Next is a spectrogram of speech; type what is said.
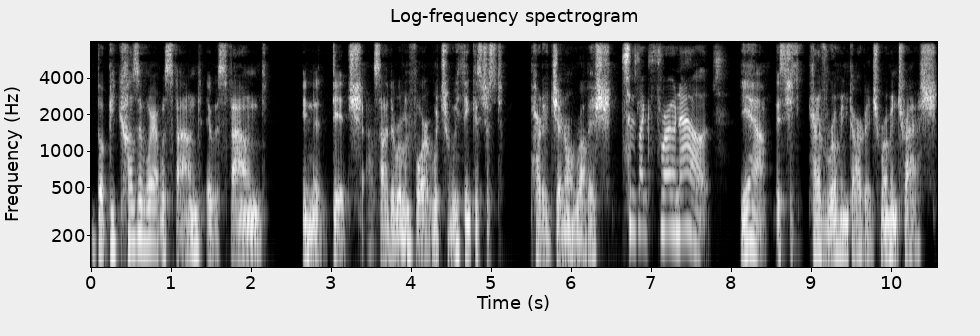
But because of where it was found, it was found in a ditch outside the Roman fort, which we think is just part of general rubbish. So it's like thrown out. Yeah, it's just part of Roman garbage, Roman trash.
